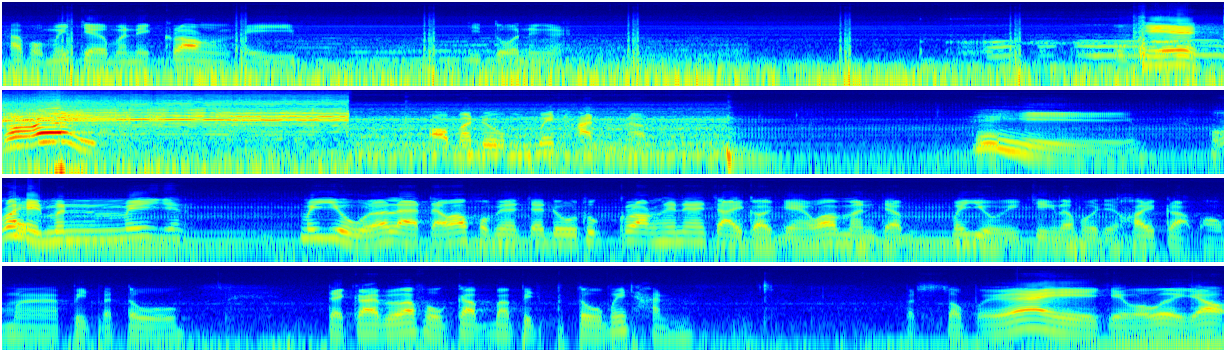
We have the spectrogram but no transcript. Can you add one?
ถ้าผมไม่เจอมันในกล้องไออีตัวหนึ่งอะโอเค เฮ้ย ออกมาดูไม่ทันครับ เฮ้ยผมก็เห็นมันไม่ไม่อยู่แล้วแหละ แต่ว่าผมอยากจะดูทุกกล้องให้แน่ใจก่อนไงว่ามันจะไม่อยู่จริงๆแล้วผมจะค่อยกลับออกมาปิดประตู แต่กลายเป็นว่าผมกลับมาปิดประตูไม่ทันประสบเอ้ยเก็บเอาไว้อีกแล้ว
